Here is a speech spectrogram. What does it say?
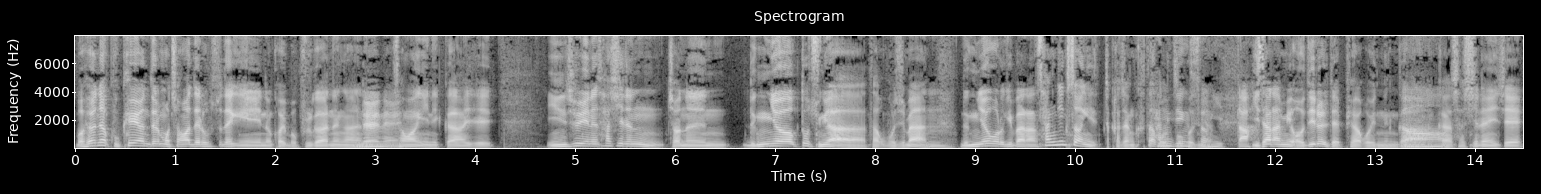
뭐 현역 국회의원들은 뭐 청와대로 흡수되기는 거의 뭐 불가능한 네네. 상황이니까 이제 인수위는 사실은 저는 능력도 중요하다고 보지만 음. 능력으로 기반한 상징성이 가장 크다고 상징성이 보거든요. 있다. 이 사람이 어디를 대표하고 있는가. 어. 그러니까 사실은 이제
